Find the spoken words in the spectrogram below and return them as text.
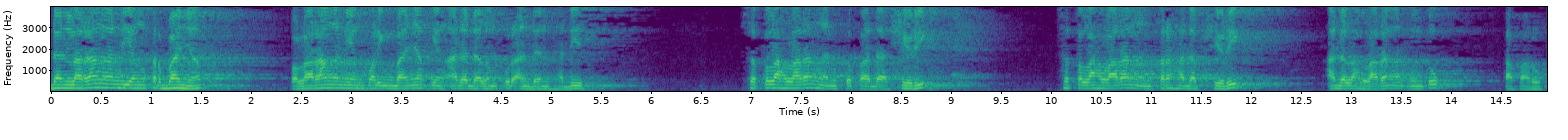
Dan larangan yang terbanyak atau larangan yang paling banyak yang ada dalam Quran dan hadis setelah larangan kepada syirik setelah larangan terhadap syirik adalah larangan untuk tafaruk.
